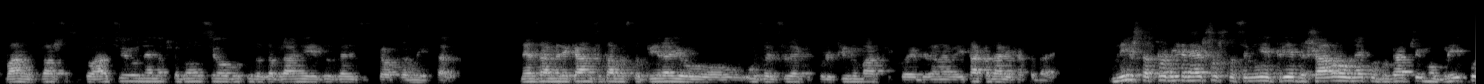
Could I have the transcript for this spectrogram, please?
stvarno strašnu situaciju, Nemačka donosi odluku da zabranjuje izvoz medicinske opreme u Italiju. Ne znam, Amerikanci tamo stopiraju, uzeli su neku količinu maske koje je bila na i tako dalje i tako dalje ništa to nije nešto što se nije prije dešavalo u nekom drugačijem obliku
